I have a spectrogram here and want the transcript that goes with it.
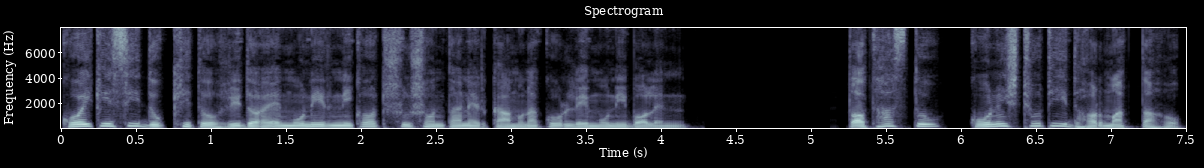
কৈকেসী দুঃখিত হৃদয়ে মুনির নিকট সুসন্তানের কামনা করলে মুনি বলেন, তথাস্তু কনিষ্ঠটি ধর্মাত্মা হোক।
